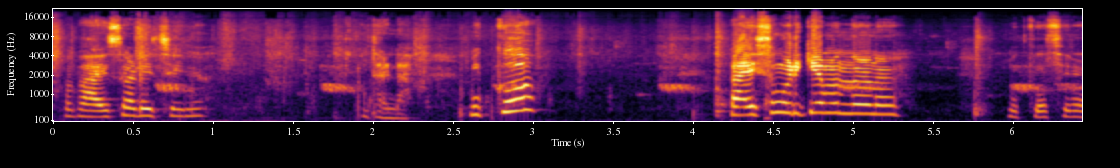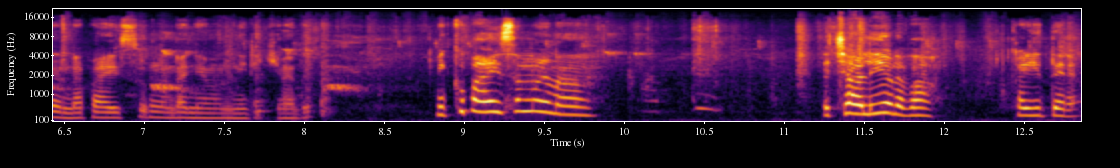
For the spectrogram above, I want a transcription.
അപ്പോൾ പായസം അവിടെ വെച്ച് കഴിഞ്ഞാൽ ഇതാണ്ട. മിക്കു പായസം കുടിക്കാൻ വന്നാണ് മിക്കോസിനുണ്ട് പായസം കൊണ്ടാണ് ഞാൻ വന്നിരിക്കുന്നത് നിക്ക് പായസം വേണോ? ചളിയാണ്? വാ കഴിത്തരാം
